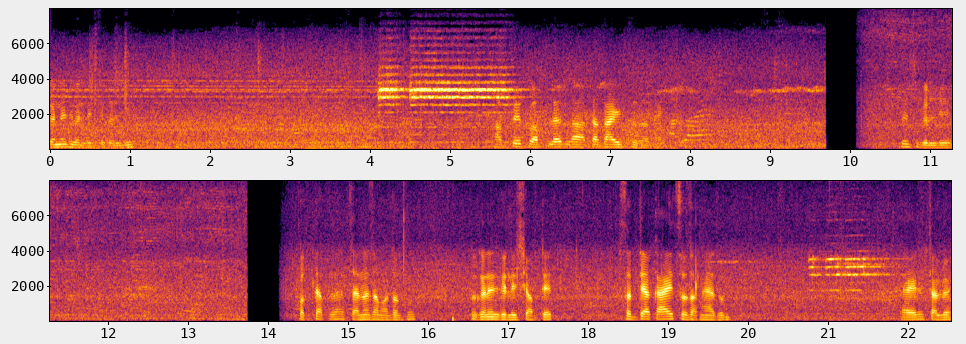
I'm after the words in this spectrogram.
गणेश गल्लीची गल्ली. आपले आपल्याला आता काहीच सुद्धा नाही. तेच गल्ली आहे. फक्त आपला जाण्याचा माध्यमातून गणेश गल्लीची अपडेट सध्या कायच सुद्धा नाही अजून. तयारी चालू आहे.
